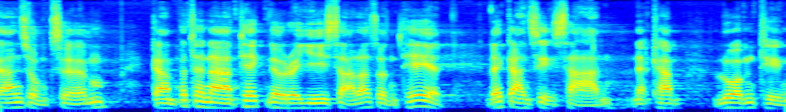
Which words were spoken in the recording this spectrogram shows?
การส่งเสริมการพัฒนาเทคโนโลยีสารสนเทศ และการสื่อสารนะครับ รวมถึง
